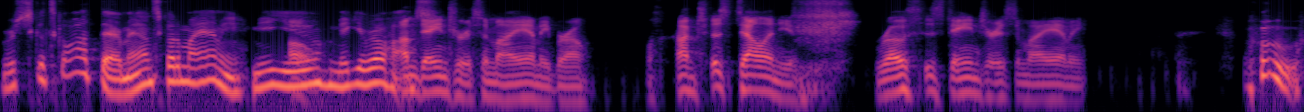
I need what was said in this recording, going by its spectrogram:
we're just let's go out there, man. Let's go to Miami. Me, you, Oh, Miggy Rojas. I'm dangerous in Miami, bro. I'm just telling you. Rose is dangerous in Miami. Ooh.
